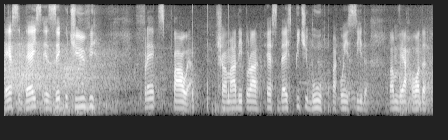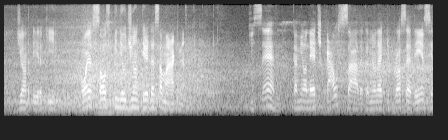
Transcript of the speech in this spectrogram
S10 Executive Flex Power, chamada aí para S10 Pitbull, a conhecida. Vamos ver a roda dianteira aqui. Olha só os pneus dianteiros dessa máquina. Que serve caminhonete calçada, caminhonete de procedência.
